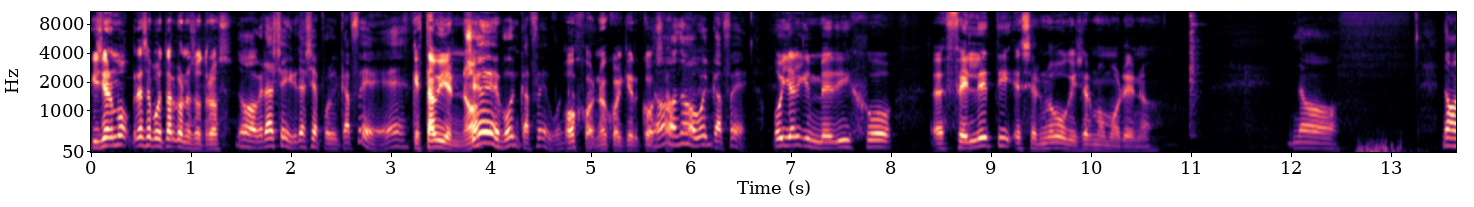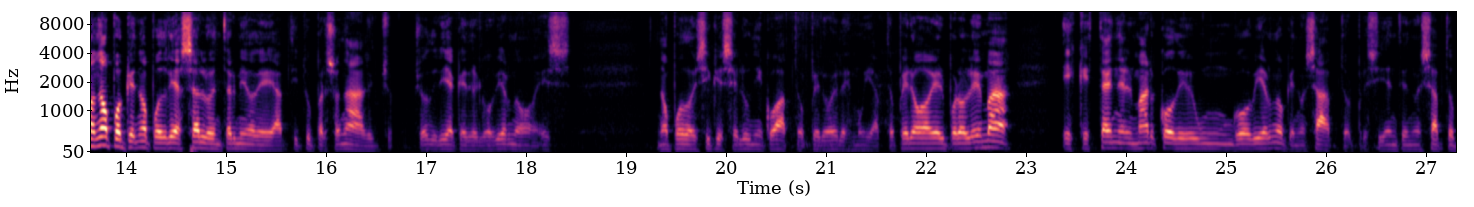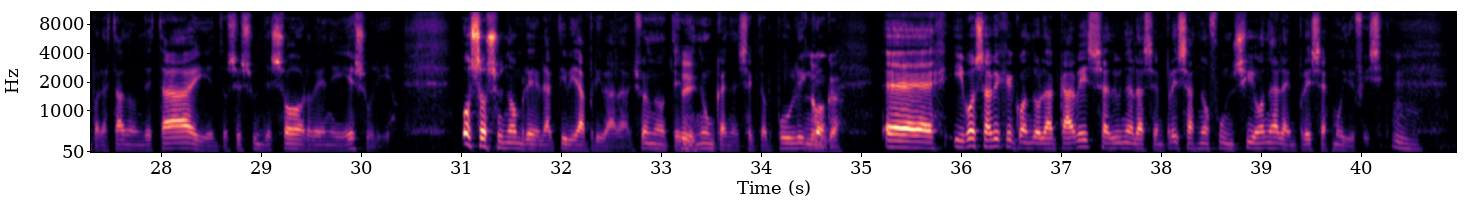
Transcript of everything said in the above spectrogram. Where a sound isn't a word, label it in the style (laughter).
Guillermo, gracias por estar con nosotros. No, gracias y gracias por el café, ¿eh? Que está bien, ¿no? Sí, buen café, buen Ojo, café. no es cualquier cosa. No, no, buen café. Hoy alguien me dijo, eh, Feletti es el nuevo Guillermo Moreno. No, no, no, porque no podría hacerlo en términos de aptitud personal. Yo, yo diría que del gobierno es, no puedo decir que es el único apto, pero él es muy apto. Pero el problema es que está en el marco de un gobierno que no es apto. El presidente no es apto para estar donde está y entonces es un desorden y es un lío. Vos sos un hombre de la actividad privada. Yo no te Sí. vi nunca en el sector público. Nunca. Eh, y vos sabés que cuando la cabeza de una de las empresas no funciona, la empresa es muy difícil.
